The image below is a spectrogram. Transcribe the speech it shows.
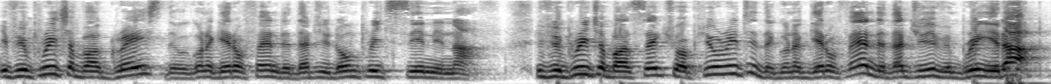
If you preach about grace, they were going to get offended that you don't preach sin enough. If you preach about sexual purity, they're going to get offended that you even bring it up.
